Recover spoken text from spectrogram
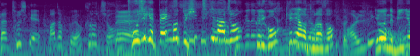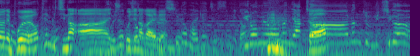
일단 초식에 빠졌고요. 그렇죠. 네. 초식에 뺀 것도 히트긴 하죠? 그리고 캐리아가 돌아서 이거 근데 미니언에 보여요? 탱크 지나? 아 죽고 지나가야 되는데. 시가 발견됐습니다. 이러면은 자. 약간은 좀 위치가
